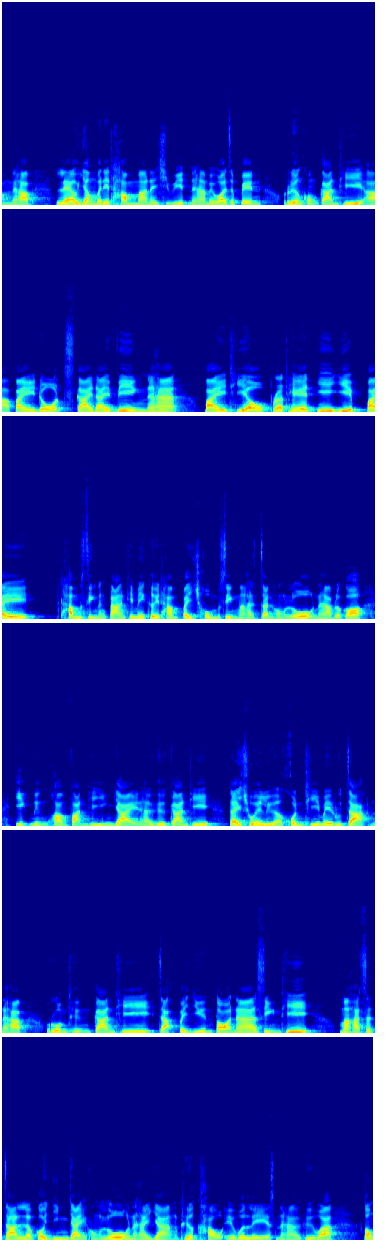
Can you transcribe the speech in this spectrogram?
ำนะครับแล้วยังไม่ได้ทำมาในชีวิตนะฮะไม่ว่าจะเป็นเรื่องของการที่ไปโดดสกายดิวิ่งนะฮะไปเที่ยวประเทศอียิปต์ไปทำสิ่งต่างๆ ที่ไม่เคยทำไปชมสิ่งมหัศจรรย์ของโลกนะครับ แล้วก็อีกหนึ่งความฝันที่ยิ่งใหญ่นะคคือการที่ได้ช่วยเหลือคนที่ไม่รู้จักนะครับ รวมถึงการที่จะไปยืนต่อหน้าสิ่งที่ มหัศจรรย์แล้วก็ยิ่งใหญ่ของโลกนะฮะอย่างเทือกเขาเอเวอเรสต์นะฮะก็คือว่าต้อง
